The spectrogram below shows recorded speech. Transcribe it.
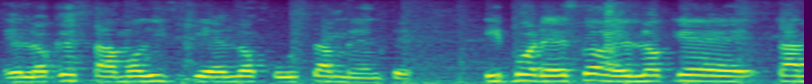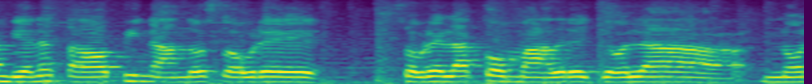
es lo que estamos diciendo justamente. Y por eso es lo que también estaba opinando sobre, sobre la comadre. Yo la, no,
